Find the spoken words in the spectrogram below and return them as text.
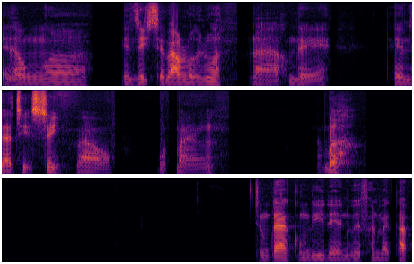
hệ thống uh, biên dịch sẽ báo lỗi luôn là không thể thêm giá trị string vào một mảng number. Chúng ta cùng đi đến với phần bài tập.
